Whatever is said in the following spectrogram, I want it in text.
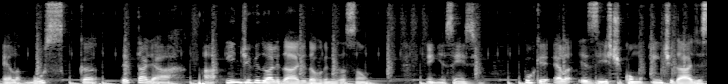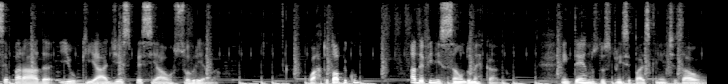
Ela busca detalhar a individualidade da organização, em essência, porque ela existe como entidade separada e o que há de especial sobre ela. Quarto tópico: a definição do mercado. Em termos dos principais clientes-alvo,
